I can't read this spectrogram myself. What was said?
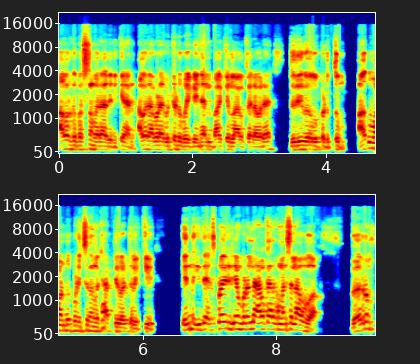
അവർക്ക് പ്രശ്നം വരാതിരിക്കാൻ അവരവിടെ വിട്ടിട്ട് പോയി കഴിഞ്ഞാൽ ബാക്കിയുള്ള ആൾക്കാർ അവരെ ദുരുപയോഗപ്പെടുത്തും. അതുകൊണ്ട് പിടിച്ച് നിങ്ങൾ ക്യാപ്റ്റീവായിട്ട് വെക്ക് എന്ന് ഇത് എക്സ്പ്ലെയിൻ ചെയ്യുമ്പോഴല്ലേ ആൾക്കാർക്ക് മനസ്സിലാവുക. വെറും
